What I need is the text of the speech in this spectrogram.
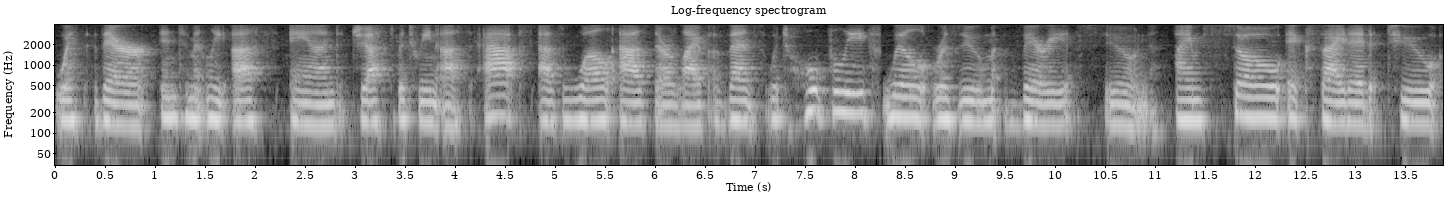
with their Intimately Us and Just Between Us apps, as well as their live events, which hopefully will resume very soon. I'm so excited to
